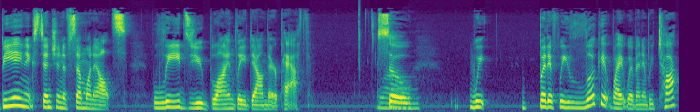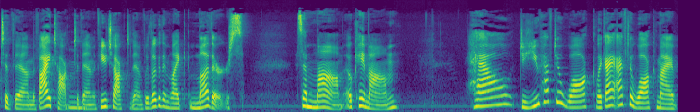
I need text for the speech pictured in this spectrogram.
being an extension of someone else leads you blindly down their path. Wow. So we but if we look at white women and we talk to them, if I talk mm. to them, if you talk to them, if we look at them like mothers, it's a mom. Okay, mom, how do you have to walk? Like, I have to walk my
